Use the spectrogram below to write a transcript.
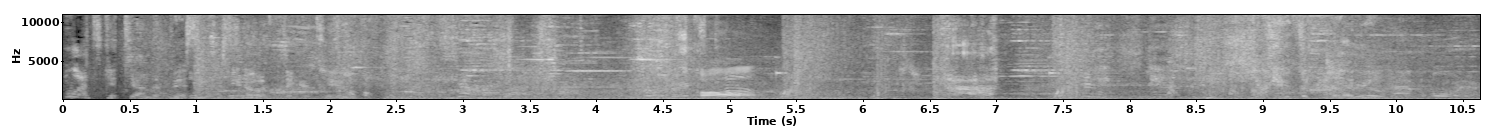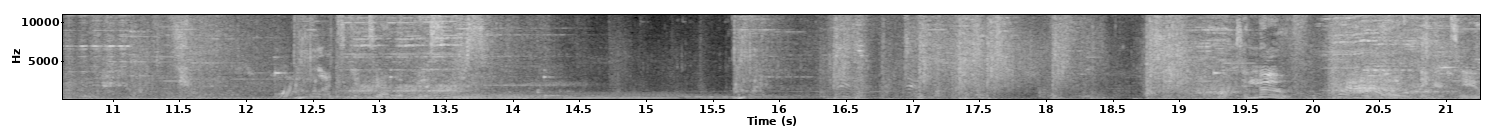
Let's get down to business. You know a thing or two. It's called. I will have order. Let's get down to business. To move. A thing or two.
